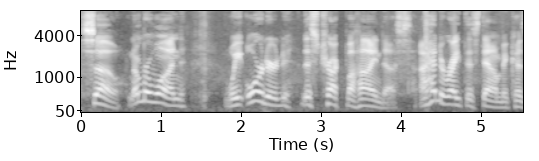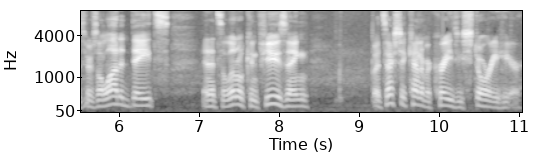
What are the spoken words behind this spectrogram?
So, number one, we ordered this truck behind us. I had to write this down because there's a lot of dates and it's a little confusing but it's actually kind of a crazy story here.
